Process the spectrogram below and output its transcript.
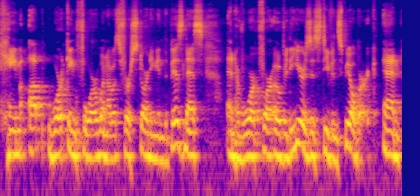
came up working for when I was first starting in the business and have worked for over the years, is Steven Spielberg. And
